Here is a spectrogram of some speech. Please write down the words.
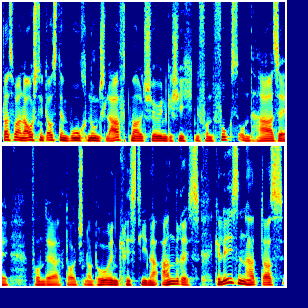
Das war ein Ausschnitt aus dem Buch Nun schlaft mal schön Geschichten von Fuchs und Hase von der deutschen Autorin Christina Andres. Gelesen hat das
